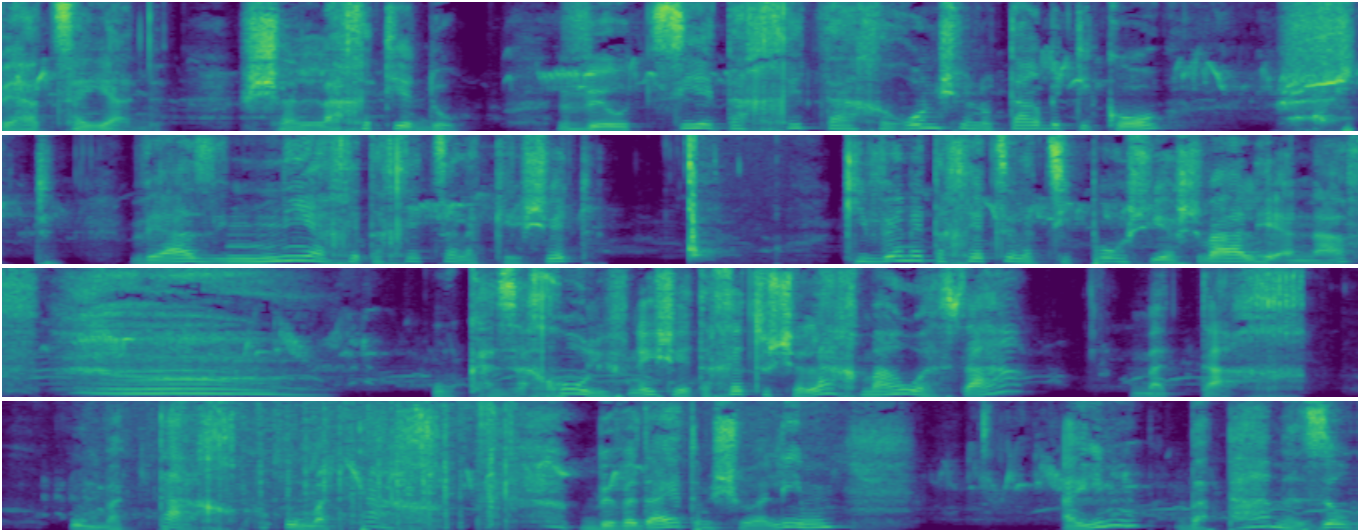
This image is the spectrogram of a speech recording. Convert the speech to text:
והצייד שלח את ידו והוציא את החץ האחרון שנותר בתיקו, ואז הניח את החץ על הקשת, כיוון את החץ אל הציפור שישבה על הענף, וכזכור, לפני שאת החץ הוא שלח, מה הוא עשה? מתח. ומתח, ומתח. בוודאי אתם שואלים, האם בפעם הזו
